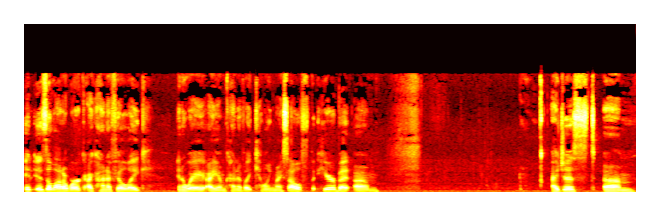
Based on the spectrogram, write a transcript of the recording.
it is a lot of work. I kind of feel like in a way I am kind of like killing myself but here, but um I just um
